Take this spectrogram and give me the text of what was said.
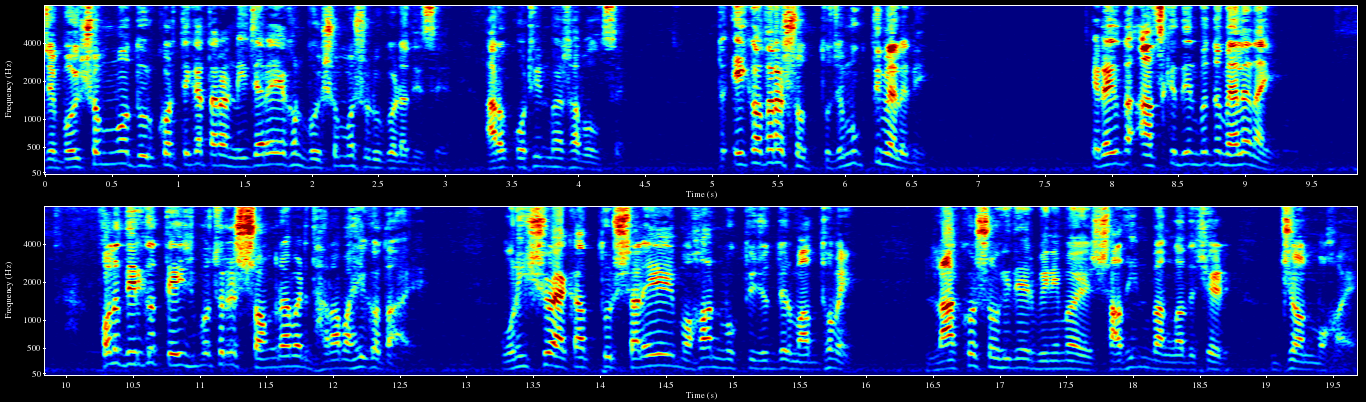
যে বৈষম্য দূর করতে গিয়ে তারা নিজেরাই এখন বৈষম্য শুরু করে দিছে আরও কঠিন ভাষা বলছে। তো এই কথাটা সত্য যে মুক্তি মেলেনি। এটা কিন্তু আজকে দিন পর্যন্ত মেলে নাই। ফলে দীর্ঘ তেইশ বছরের সংগ্রামের ধারাবাহিকতায় উনিশশো একাত্তর সালে মহান মুক্তিযুদ্ধের মাধ্যমে লাখো শহীদের বিনিময়ে স্বাধীন বাংলাদেশের জন্ম হয়।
